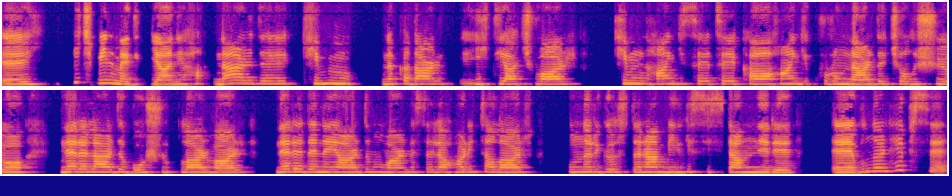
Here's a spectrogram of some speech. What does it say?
e, hiç bilmedik yani ha, nerede kim ne kadar ihtiyaç var kim hangi STK hangi kurum nerede çalışıyor nerelerde boşluklar var nerede ne yardım var mesela haritalar bunları gösteren bilgi sistemleri e, bunların hepsi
